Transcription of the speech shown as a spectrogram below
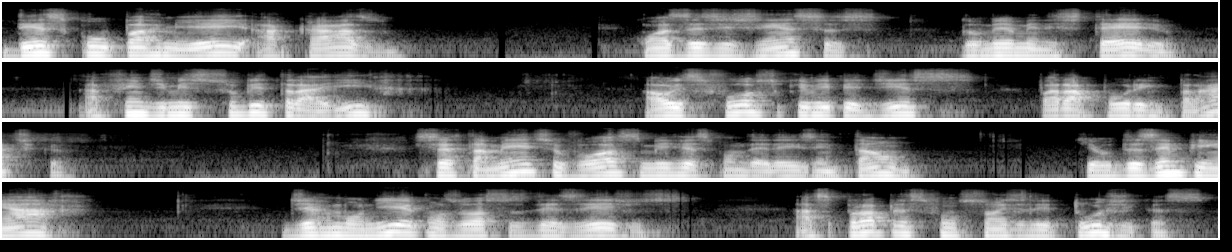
Desculpar-me-ei, acaso, com as exigências do meu ministério, a fim de me subtrair ao esforço que me pedis para a pôr em prática? Certamente vós me respondereis então que o desempenhar de harmonia com os vossos desejos as próprias funções litúrgicas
